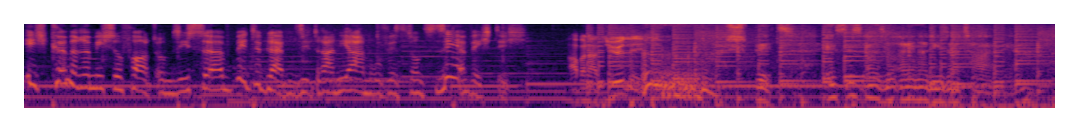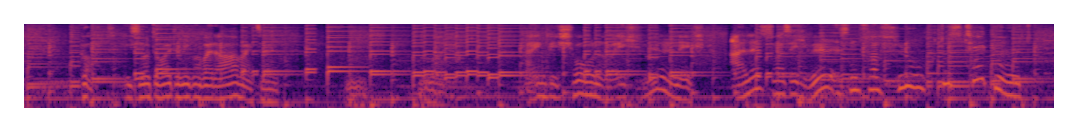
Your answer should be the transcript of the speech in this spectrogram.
Ich kümmere mich sofort um Sie, Sir. Bitte bleiben Sie dran. Ihr Anruf ist uns sehr wichtig. Aber natürlich. Spitze. Es ist also einer dieser Tage, ja? Gott, ich sollte heute nicht mal bei der Arbeit sein. Hm. Naja, eigentlich schon, aber ich will nicht. Alles, was ich will, ist ein verfluchtes Ticket.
